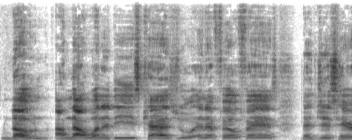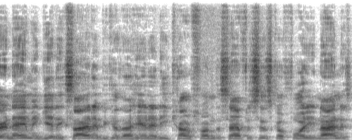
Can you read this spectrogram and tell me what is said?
No, I'm not one of these casual NFL fans that just hear a name and get excited because I hear that he comes from the San Francisco 49ers.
